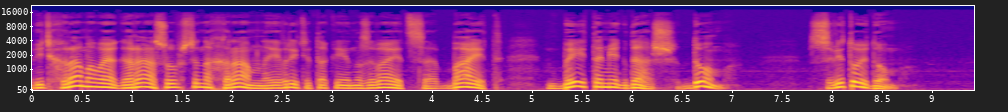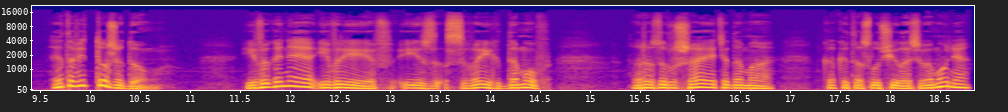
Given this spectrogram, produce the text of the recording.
Ведь храмовая гора, собственно, храм на иврите так и называется Байт, Бейта Мигдаш, дом, святой дом. Это ведь тоже дом. И выгоняя евреев из своих домов, разрушая эти дома, как это случилось в Амоне,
